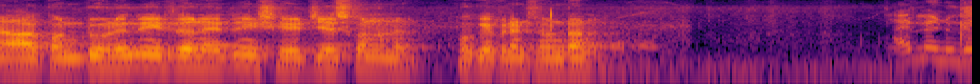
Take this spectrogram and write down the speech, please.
నాకంటూ ఉన్నది మీతోనైతే నేను షేర్ చేసుకున్నాను. ఓకే ఫ్రెండ్స్ ఉంటాను. అయిపోయి నువ్వు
